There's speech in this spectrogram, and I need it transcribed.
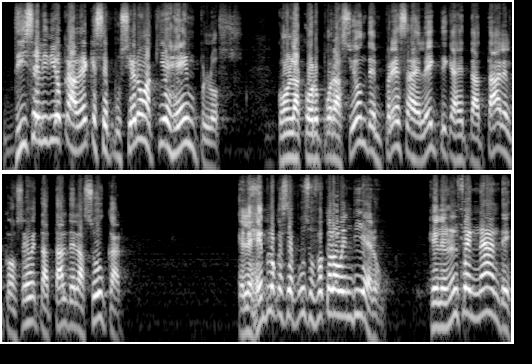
Dice el idiocade que se pusieron aquí ejemplos con la Corporación de Empresas Eléctricas Estatales, el Consejo Estatal del Azúcar, el ejemplo que se puso fue que lo vendieron, que Leonel Fernández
